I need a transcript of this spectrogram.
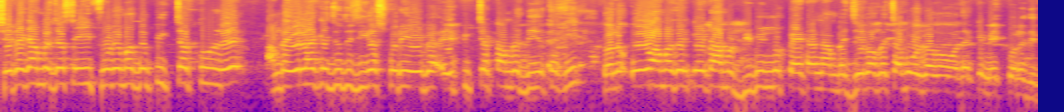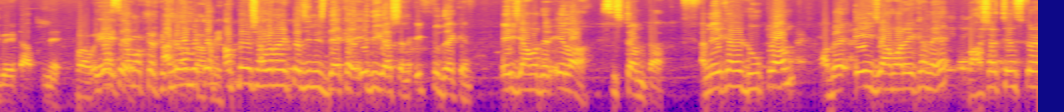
সেটাকে আমরা জাস্ট এই ফোনের মাধ্যমে পিকচার তুললে আমরা এলাকে যদি জিজ্ঞেস করি এই পিকচারটা আমরা দিয়ে থাকি তাহলে ও আমাদেরকে এটা আমরা বিভিন্ন প্যাটার্নে আমরা যেভাবে চাবো ওইভাবে আমাদেরকে মেক করে দিবে এটা আপনি। আমি আপনাকে সাধারণ একটা জিনিস দেখাই এদিকে আসেন একটু দেখেন। এই যে আমাদের এলা সিস্টেমটা আমি এখানে ঢুকলাম আবার এই যে আমার এখানে ভাষা চেঞ্জ করে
